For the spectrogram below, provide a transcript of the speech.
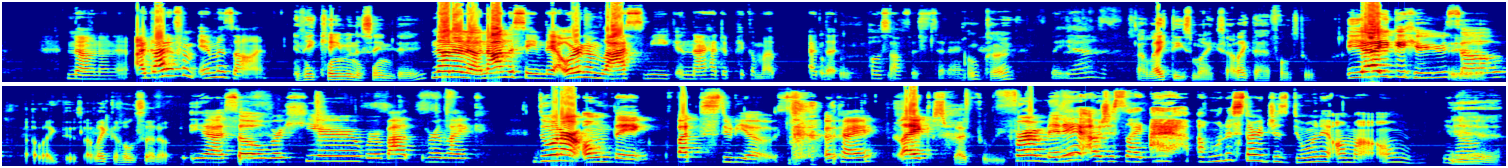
No, no, no. I got it from Amazon. And they came in the same day? No, no, no, not on the same day. I ordered them last week, and I had to pick them up at the Okay. post office today. Okay. But yeah, I like these mics. I like the headphones too. yeah, you can hear yourself. I like this. I like the whole setup. Yeah. so we're here. We're about. We're like doing our own thing. Fuck the studios. Okay. like Respectfully. for a minute, I was just like, I, I want to start just doing it on my own. You know. Yeah.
